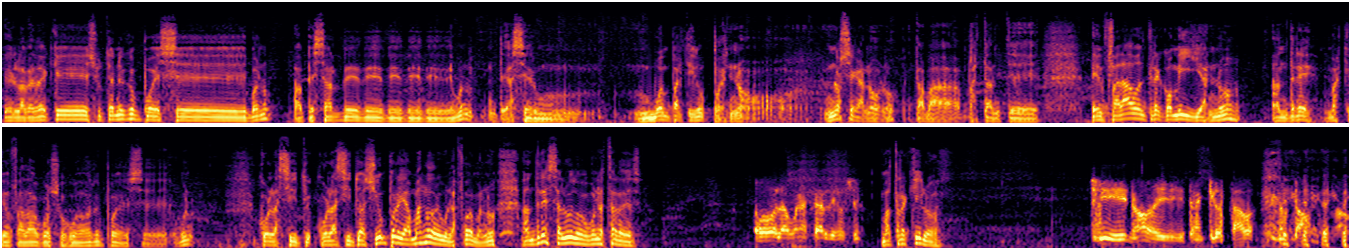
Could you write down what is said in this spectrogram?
Eh, la verdad que su técnico pues eh, bueno, a pesar de, de, de, de, bueno, de hacer un, un buen partido, pues no, no se ganó, ¿no? Estaba bastante enfadado, entre comillas, ¿no? Andrés, más que enfadado con sus jugadores, pues, eh, bueno, con la, situ- con la situación, pero llamarlo de alguna forma, ¿no? Andrés, saludos, buenas tardes. Hola, buenas tardes, José. Más tranquilo. Sí, no, eh, tranquilo estaba. No estaba, enfadado.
